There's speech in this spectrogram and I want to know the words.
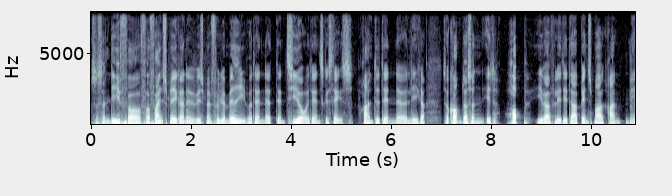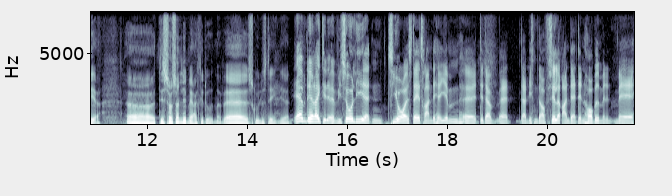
Så sådan lige for, for fejnsmækkerne, hvis man følger med i, hvordan at den 10-årige danske statsrente den øh, ligger, så kom der sådan et hop, i hvert fald i det, der er benchmark-renten mm. her. Øh, det så sådan lidt mærkeligt ud, men hvad skyldes det egentlig? Ja, men det er rigtigt. Vi så lige, at den 10-årige statsrente herhjemme, øh, det der, der, der ligesom den officielle rente, at den hoppede med, med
